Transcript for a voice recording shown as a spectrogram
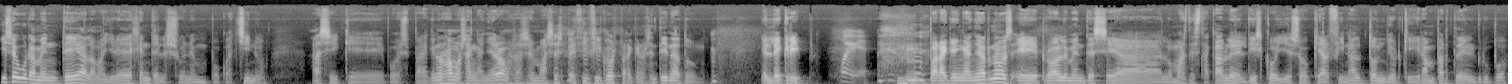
y seguramente a la mayoría de gente les suene un poco a chino, así que pues para qué nos vamos a engañar vamos a ser más específicos para que nos entienda todo el mundo. El de Creep. Muy bien. para que engañarnos, eh, probablemente sea lo más destacable del disco y eso que al final Tom York y gran parte del grupo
